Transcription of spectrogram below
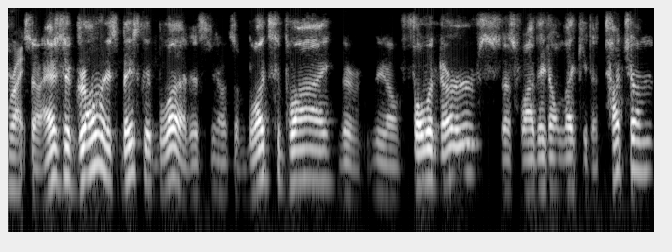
Right. So as they're growing, it's basically blood. It's you know it's a blood supply. They're you know full of nerves. That's why they don't like you to touch them.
